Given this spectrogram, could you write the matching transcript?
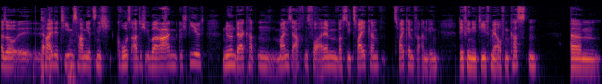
Also äh, ja. beide Teams haben jetzt nicht großartig überragend gespielt. Nürnberg hatten meines Erachtens vor allem, was die Zweikampf, Zweikämpfe anging, definitiv mehr auf dem Kasten. Ähm,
